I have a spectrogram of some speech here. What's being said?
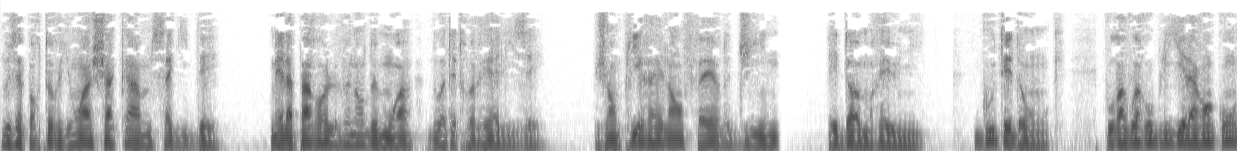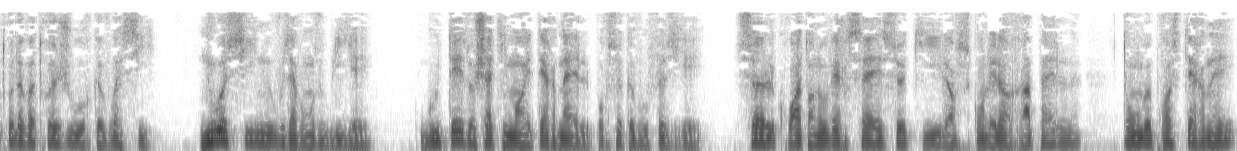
nous apporterions à chaque âme sa guidée, mais la parole venant de moi doit être réalisée. J'emplirai l'enfer de djinns et d'hommes réunis. Goûtez donc, pour avoir oublié la rencontre de votre jour que voici. Nous aussi nous vous avons oublié. Goûtez au châtiment éternel pour ce que vous faisiez. Seuls croient en nos versets ceux qui, lorsqu'on les leur rappelle, tombent prosternés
